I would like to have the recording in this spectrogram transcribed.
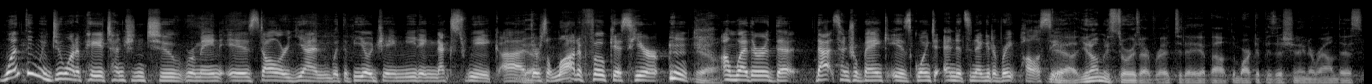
One thing we do want to pay attention to, Romaine, is dollar yen with the BOJ meeting next week. Uh, Yeah. There's a lot of focus here Yeah. on whether that that central bank is going to end its negative rate policy. Yeah, you know how many stories I've read today about the market positioning around this?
